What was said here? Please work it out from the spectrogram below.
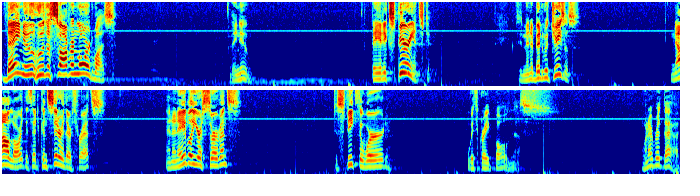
they knew who the sovereign Lord was. They knew. They had experienced him. These men had been with Jesus. Now, Lord, they said, consider their threats and enable your servants to speak the word with great boldness. When I read that,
